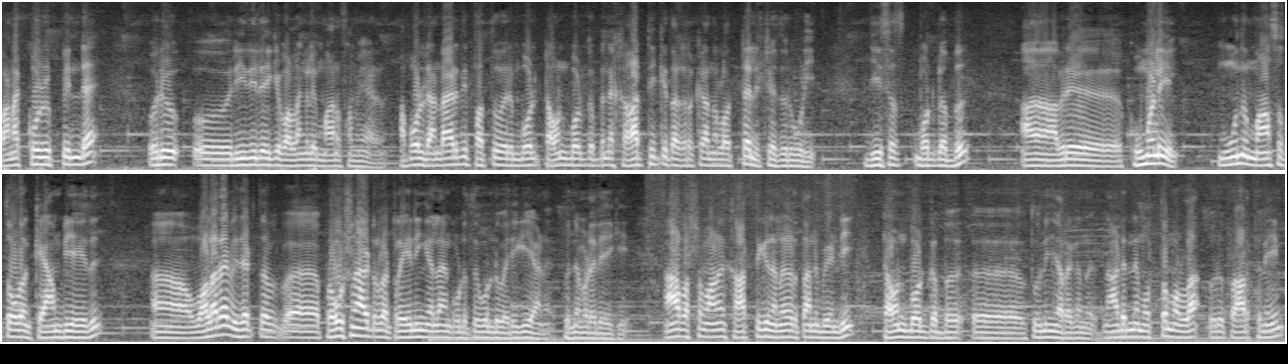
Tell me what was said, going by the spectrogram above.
പണക്കൊഴുപ്പിന്റെ ഒരു രീതിയിലേക്ക് വള്ളംകളി മാറുന്ന സമയമായിരുന്നു. അപ്പോൾ രണ്ടായിരത്തി പത്ത് വരുമ്പോൾ ടൗൺ ബോട്ട് ക്ലബ്ബിന്റെ ഹാർട്ടിക്ക് തകർക്കുക എന്നുള്ള ഒറ്റ ലക്ഷ്യത്തോടു കൂടി ജീസസ് ബോട്ട് ക്ലബ്ബ് അവർ കുമളിയിൽ മൂന്ന് മാസത്തോളം ക്യാമ്പ് ചെയ്ത് വളരെ വിദഗ്ധ പ്രൊഫഷണലായിട്ടുള്ള ട്രെയിനിങ് എല്ലാം കൊടുത്തുകൊണ്ട് വരികയാണ് പുന്നമടയിലേക്ക്. ആ വർഷമാണ് കാർത്തിക് നിലനിർത്താൻ വേണ്ടി ടൗൺ ബോട്ട് ആ, തുനിഞ്ഞിറങ്ങുന്നത്. നാടിന്റെ മൊത്തമുള്ള ഒരു പ്രാർത്ഥനയും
